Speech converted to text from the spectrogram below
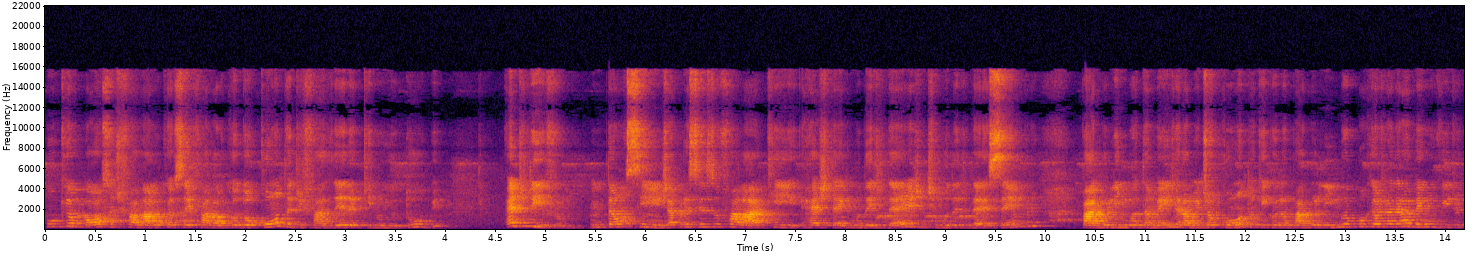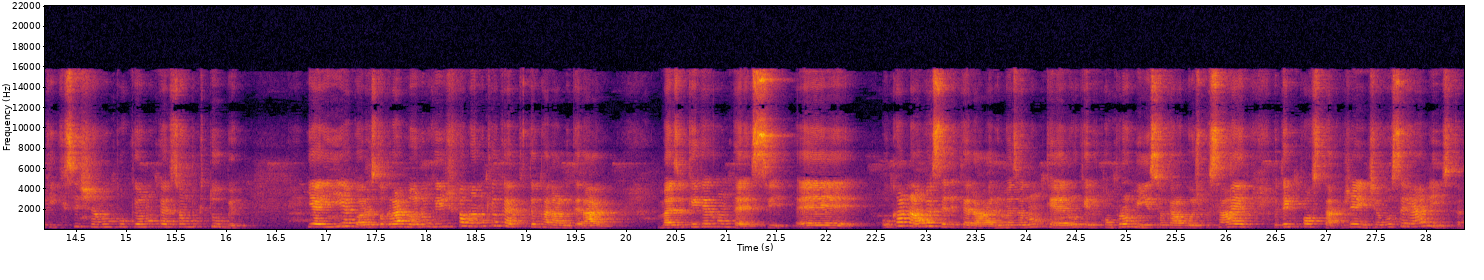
o que eu gosto de falar, o que eu sei falar, o que eu dou conta de fazer aqui no YouTube, é de livro. Então, assim, já preciso falar que hashtag mudei de ideia, a gente muda de ideia sempre. Pago língua também, geralmente eu conto aqui quando eu pago língua, porque eu já gravei um vídeo aqui que se chama Porque Eu Não Quero Ser um Booktuber. E aí, agora eu estou gravando um vídeo falando que eu quero ter um canal literário. Mas o que que acontece? É, o canal vai ser literário, mas eu não quero aquele compromisso, aquela coisa tipo assim, ah, eu tenho que postar. Gente, eu vou ser realista.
